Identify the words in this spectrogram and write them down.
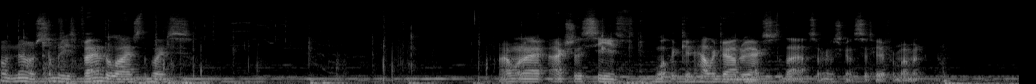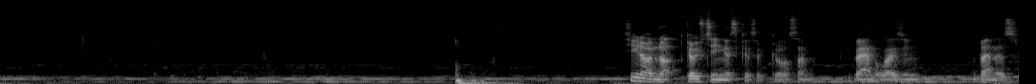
Oh no, somebody's vandalized the place. I want to actually see what the, how the guard reacts to that, so I'm just going to sit here for a moment. So you know I'm not ghosting this because of course I'm vandalizing the banners.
